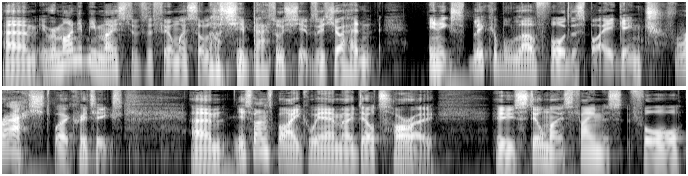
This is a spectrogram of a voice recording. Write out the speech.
Um, it reminded me most of the film I saw last year, Battleships, which I had an inexplicable love for, despite it getting trashed by critics. Um, this one's by Guillermo del Toro, who's still most famous for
